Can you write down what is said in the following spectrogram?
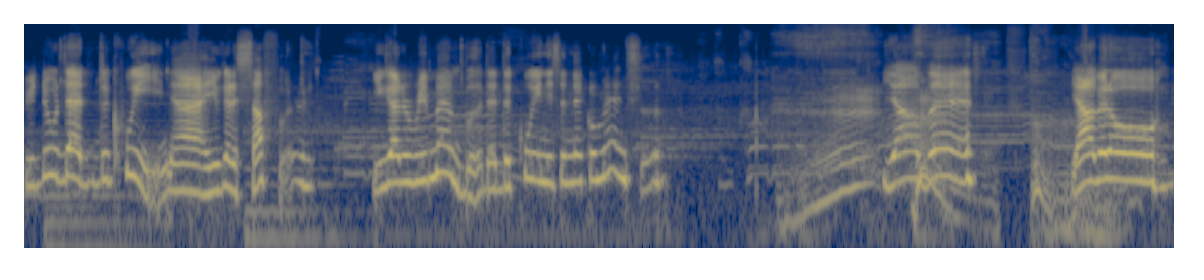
You do that to the queen, ah, you gotta suffer. You gotta remember that the queen is a necromancer. Yabe! Yabero!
